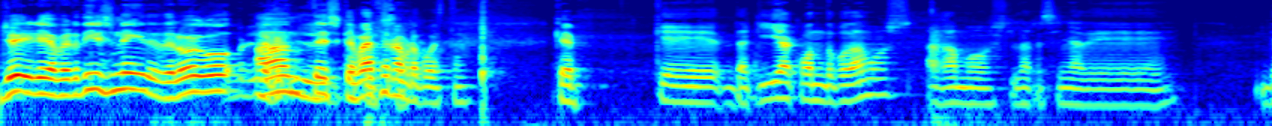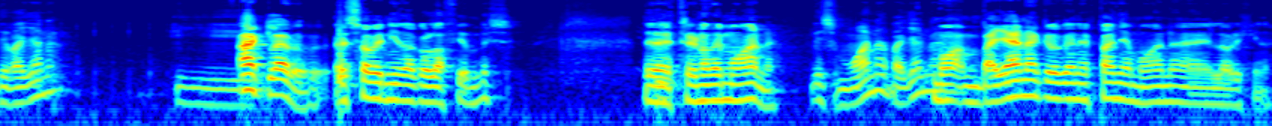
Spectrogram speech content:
yo iría a ver Disney, desde luego, antes te que voy a hacer una propuesta. ¿Qué? Que de aquí a cuando podamos hagamos la reseña de, de Bayana. Y Ah, claro, eso ha venido a colación de eso. Del estreno de Moana. De su Moana, Bayana. Mo- Bayana creo que en España, Moana es la original.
